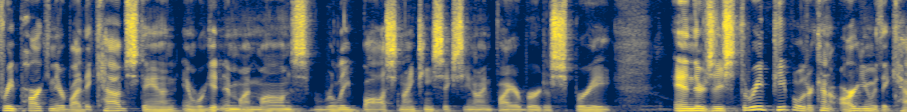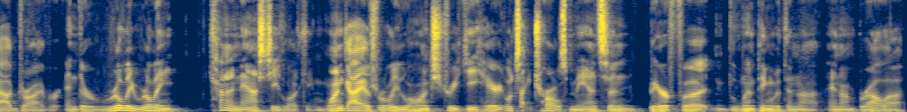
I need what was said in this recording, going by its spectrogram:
free parking there by the cab stand, and we're getting in my mom's really boss 1969 Firebird Esprit and there's these three people that are kind of arguing with the cab driver, and they're really, really kind of nasty looking. One guy has really long, streaky hair. He looks like Charles Manson, barefoot, limping with an, uh, an umbrella.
